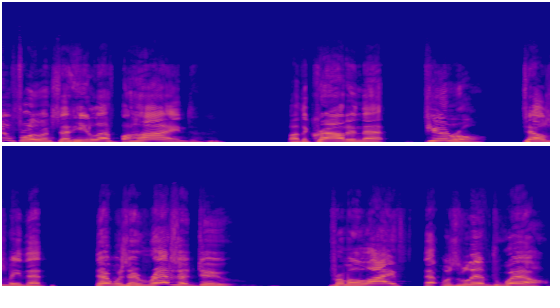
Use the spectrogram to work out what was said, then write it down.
influence that he left behind by the crowd in that funeral tells me that there was a residue from a life that was lived well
